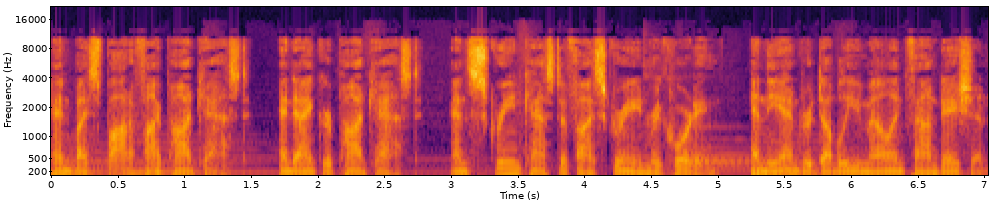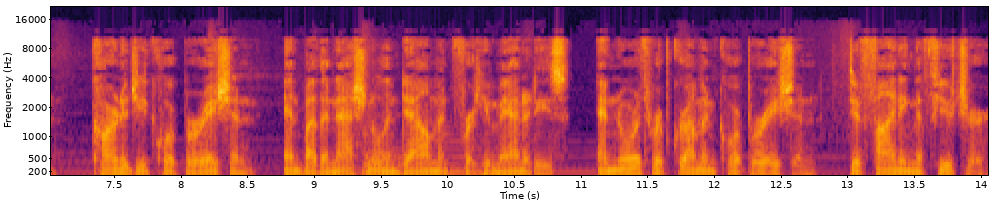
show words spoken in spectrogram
and by Spotify Podcast, and Anchor Podcast, and Screencastify Screen Recording, and the Andrew W. Mellon Foundation, Carnegie Corporation, and by the National Endowment for Humanities, and Northrop Grumman Corporation, defining the future.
